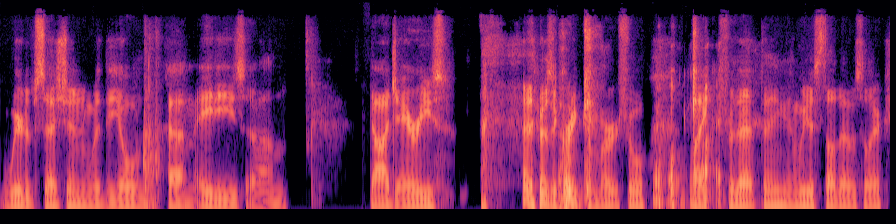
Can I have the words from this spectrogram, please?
weird obsession with the old um, 80s um, Dodge Aries? there was a Oh, great God. commercial Oh, like for that thing, and we just thought that was hilarious.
